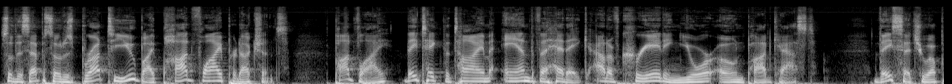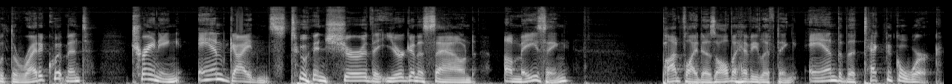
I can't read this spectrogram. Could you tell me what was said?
So, this episode is brought to you by Podfly Productions. Podfly, they take the time and the headache out of creating your own podcast. They set you up with the right equipment training, and guidance to ensure that you're going to sound amazing. Podfly does all the heavy lifting and the technical work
